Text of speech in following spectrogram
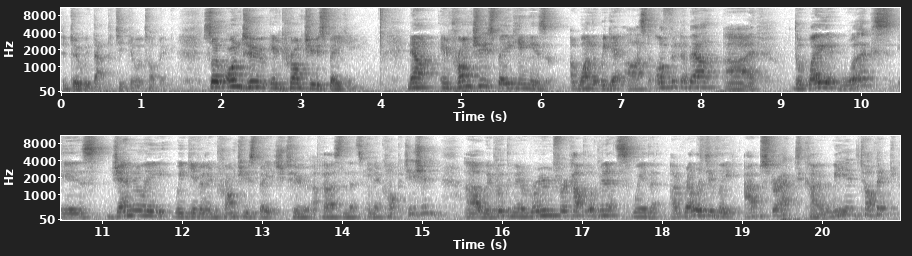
to do with that particular topic. So, on to impromptu speaking. Now, impromptu speaking is one that we get asked often about. Uh, the way it works is generally we give an impromptu speech to a person that's in a competition. Uh, we put them in a room for a couple of minutes with a relatively abstract, kind of weird topic,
